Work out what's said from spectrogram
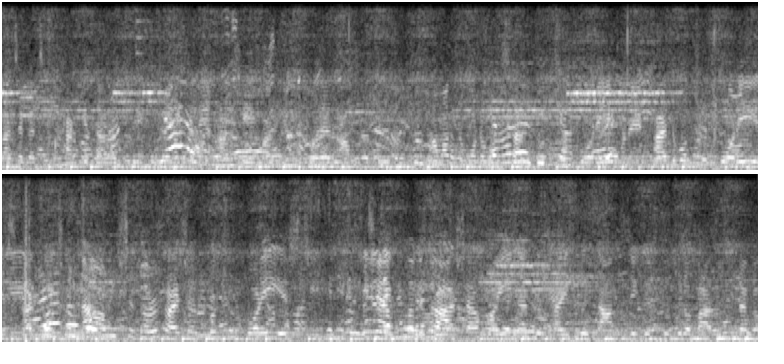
কাছাকাছি থাকে তারা তো এখানে আসে মার্কেট করে আমরা তো আমার তো মোটামুটি সাত বছর পরে মানে আট বছর পরেই এসছি আট বছর না সে ধরো সাড়ে সাত বছর পরেই এসছি। সেরকমভাবে তো আসা হয়ই না যে শাড়িগুলোর দাম জিজ্ঞেস করছিল বারোশো টাকা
